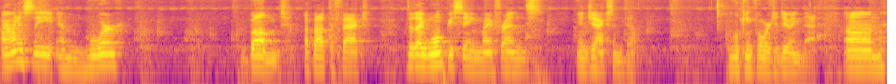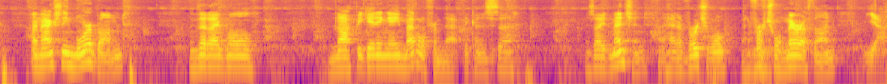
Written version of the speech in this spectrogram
I honestly am more bummed about the fact that I won't be seeing my friends in Jacksonville. I'm looking forward to doing that. Um, I'm actually more bummed that I will not be getting a medal from that because uh, as I had mentioned, I had a virtual a virtual marathon. Yeah,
